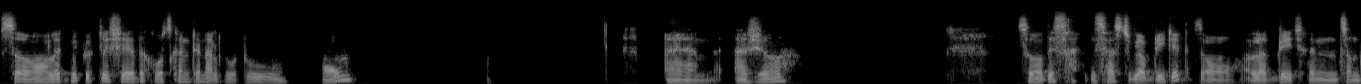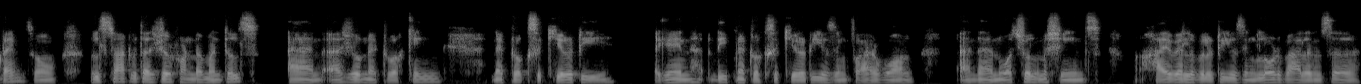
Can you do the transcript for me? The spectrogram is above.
so let me quickly share the course content. I'll go to home and Azure. So this this has to be updated. So I'll update in some time. So we'll start with Azure fundamentals and Azure networking, network security, again, deep network security using firewall, and then virtual machines, high availability using load balancer,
